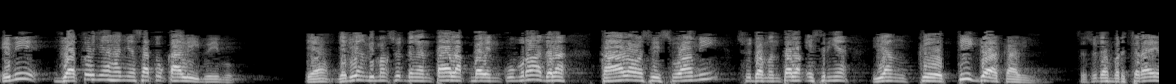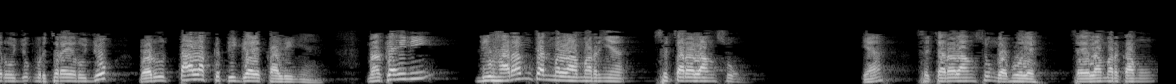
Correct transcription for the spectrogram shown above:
ini jatuhnya hanya satu kali, ibu-ibu. Ya, jadi yang dimaksud dengan talak bain kubra adalah kalau si suami sudah mentalak istrinya yang ketiga kali. Sesudah bercerai, rujuk, bercerai, rujuk, baru talak ketiga kalinya. Maka ini diharamkan melamarnya secara langsung. Ya, secara langsung nggak boleh. Saya lamar kamu.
